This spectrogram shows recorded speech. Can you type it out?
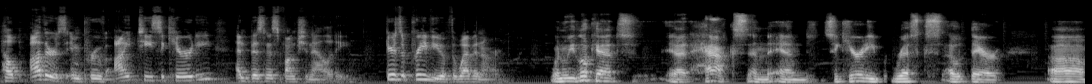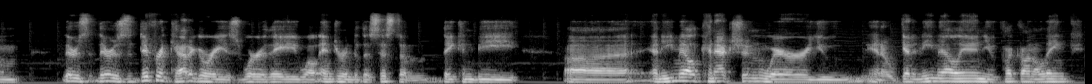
help others improve IT security and business functionality. Here's a preview of the webinar. When we look at, at hacks and, and security risks out there, um, there's there's different categories where they will enter into the system. They can be uh, an email connection where you you know get an email in, you click on a link,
